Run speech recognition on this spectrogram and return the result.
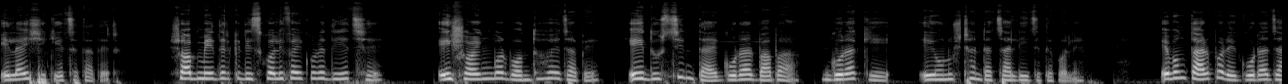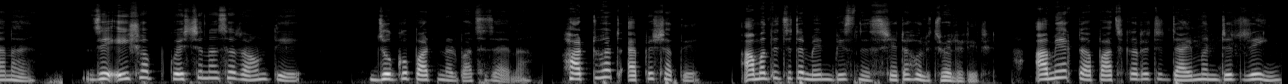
এলাই শিখিয়েছে তাদের। সব মেয়েদেরকে ডিসকোয়ালিফাই করে দিয়েছে। এই স্বয়ংবর বন্ধ হয়ে যাবে। এই দুশ্চিন্তায় গোড়ার বাবা গোড়াকে এই অনুষ্ঠানটা চালিয়ে যেতে বলে। এবং তারপরে গোরা জানায় যে এই সব কোয়েশ্চেন আনসার রাউন্ড দিয়ে যোগ্য পার্টনার বাছা যায় না। হার্ট টু হার্ট অ্যাপের সাথে আমাদের যেটা মেন বিজনেস সেটা হলো জুয়েলারির আমি একটা পাঁচ ক্যারেটের ডায়মন্ডের রিং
